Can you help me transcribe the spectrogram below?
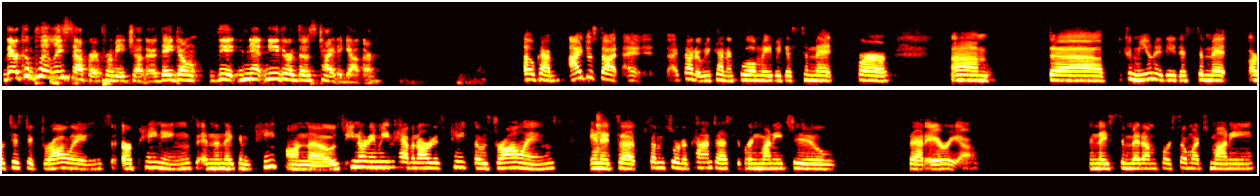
they're completely separate from each other. They don't. The, neither of those tie together. Okay, I just thought I, I thought it would be kind of cool maybe to submit for um, the community to submit artistic drawings or paintings and then they can paint on those. You know what i mean? Have an artist paint those drawings and it's a some sort of contest to bring money to that area. And they submit them for so much money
